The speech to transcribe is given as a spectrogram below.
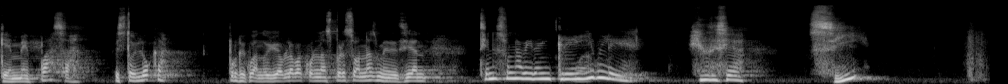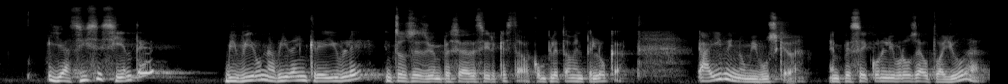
¿Qué me pasa? Estoy loca. Porque cuando yo hablaba con las personas me decían, tienes una vida increíble. Y yo decía, sí. ¿Y así se siente? ¿Vivir una vida increíble? Entonces yo empecé a decir que estaba completamente loca. Ahí vino mi búsqueda. Empecé con libros de autoayuda.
